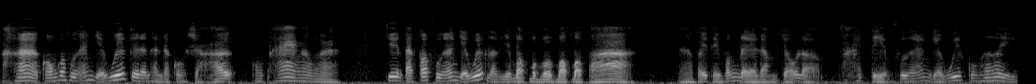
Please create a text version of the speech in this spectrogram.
ha con có phương án giải quyết cho nên thành ra con sợ con than không à. Chứ người ta có phương án giải quyết là vậy bập bập bập bập à. À, vậy thì vấn đề nằm chỗ là phải tìm phương án giải quyết con ơi.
